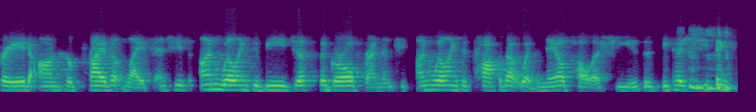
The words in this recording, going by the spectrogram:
trade on her private life and she's unwilling to be just the girlfriend and she's unwilling to talk about what nail polish she uses because she thinks,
